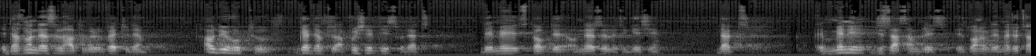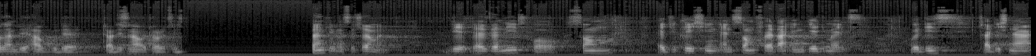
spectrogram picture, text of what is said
it does not necessarily have to be reverted to them. How do you hope to get them to appreciate this so that they may stop the unnecessary litigation that in many disassemblies is one of the major challenges they have with the traditional authorities? Thank you, Mr. Chairman. The, there's a need for some education and some further engagement with these traditional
